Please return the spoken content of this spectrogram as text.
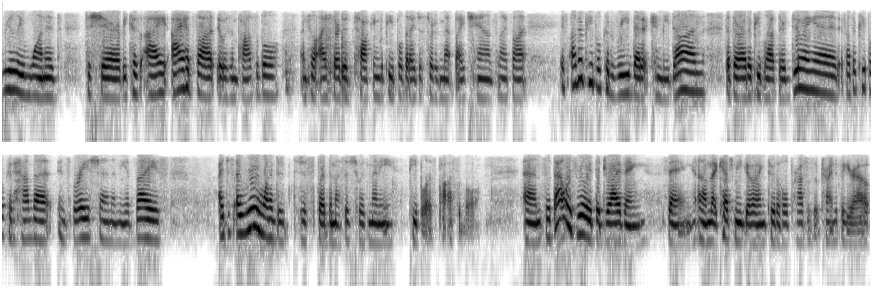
really wanted to share because I I had thought it was impossible until I started talking to people that I just sort of met by chance, and I thought if other people could read that it can be done, that there are other people out there doing it, if other people could have that inspiration and the advice, I just I really wanted to, to just spread the message to as many people as possible. And so that was really the driving thing um, that kept me going through the whole process of trying to figure out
